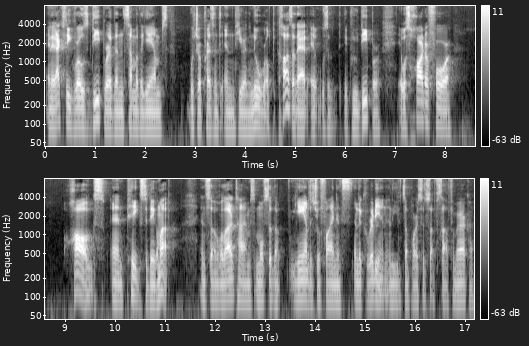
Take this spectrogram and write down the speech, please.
and it actually grows deeper than some of the yams which are present in here in the New World. Because of that, it was a, it grew deeper. It was harder for hogs and pigs to dig them up. And so a lot of times, most of the yams that you'll find in, in the Caribbean and even some parts of South, South America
